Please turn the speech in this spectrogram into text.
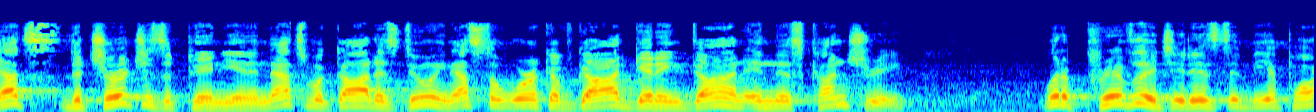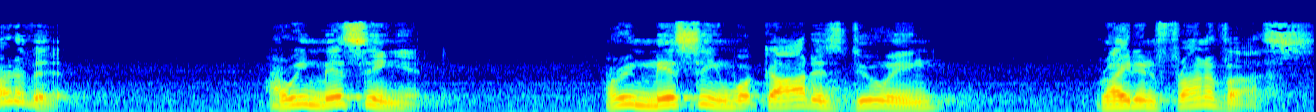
That's the church's opinion, and that's what God is doing. That's the work of God getting done in this country. What a privilege it is to be a part of it. Are we missing it? Are we missing what God is doing right in front of us?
